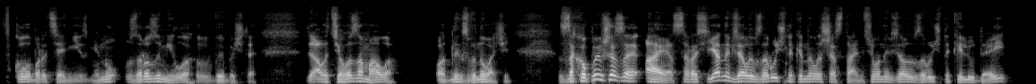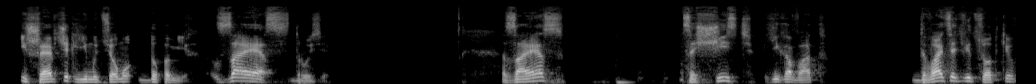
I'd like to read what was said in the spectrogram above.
в колабораціонізмі. Ну зрозуміло, вибачте, але цього замало. Одних звинувачень, захопивши за АЕС, росіяни взяли в заручники не лише станцію, вони взяли в заручники людей, і Шевчик їм у цьому допоміг. За АЕС, друзі. ЗАЕС це 6 гігаватт, 20%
